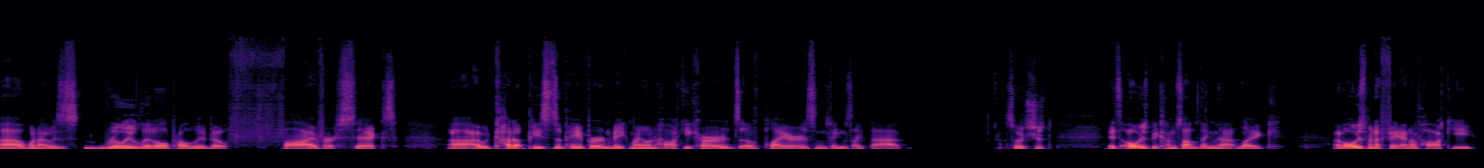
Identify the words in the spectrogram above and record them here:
Uh, when I was really little, probably about five or six, uh, I would cut up pieces of paper and make my own hockey cards of players and things like that. So it's just, it's always become something that like, I've always been a fan of hockey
